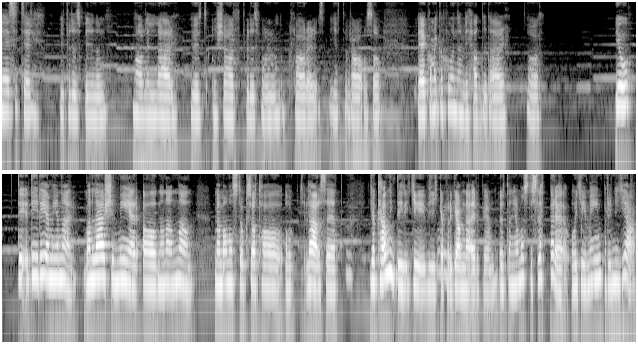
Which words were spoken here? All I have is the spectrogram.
Eh, sitter vid polisbilen. Malin lär ut och kör polisfordon och klarar det jättebra. Och så eh, kommunikationen vi hade där. Då... Jo, det, det är det jag menar. Man lär sig mer av någon annan. Men man måste också ta och lära sig att jag kan inte ge vika på det gamla RPn utan jag måste släppa det och ge mig in på det nya.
